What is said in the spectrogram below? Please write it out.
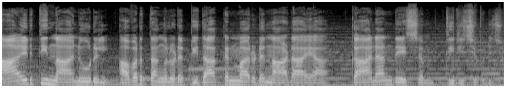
ആയിരത്തി നാനൂറിൽ അവർ തങ്ങളുടെ പിതാക്കന്മാരുടെ നാടായ കാനാൻ ദേശം തിരിച്ചു പിടിച്ചു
